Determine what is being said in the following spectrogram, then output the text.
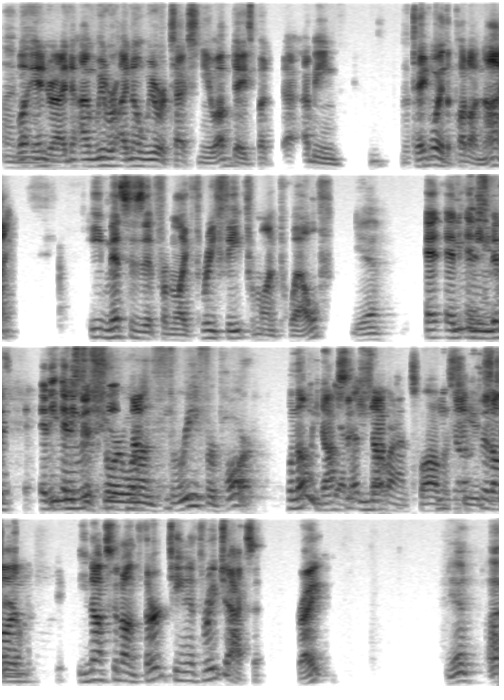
I Well, mean, Andrew, I, I we were I know we were texting you updates, but uh, I mean, take away the putt on nine. He misses it from like three feet from on twelve, yeah, and and He and he missed- missed. And he he, and missed a short one on three for par. Well, no, he yeah, it. that He short knocks, one on 12 he was knocks huge it too. on. He knocks it on thirteen and three jacks it right. Yeah, I,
